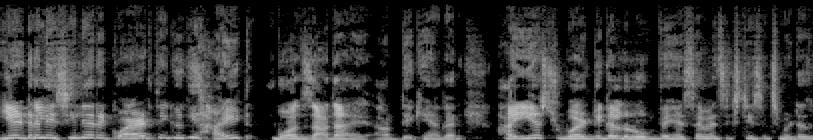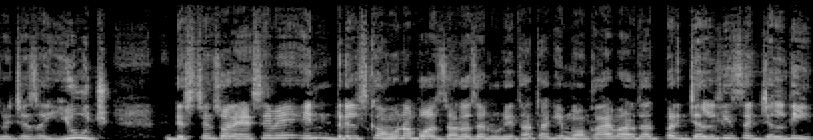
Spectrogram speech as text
ये ड्रिल इसीलिए रिक्वायर्ड थी क्योंकि हाइट बहुत ज़्यादा है। आप देखें अगर हाईएस्ट वर्टिकल रोप वे है 766 metre which is as distance और ऐसे में इन ड्रिल्स का होना बहुत ज़्यादा ज़रूरी था ताकि मौका वारदात पर जल्दी से जल्दी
